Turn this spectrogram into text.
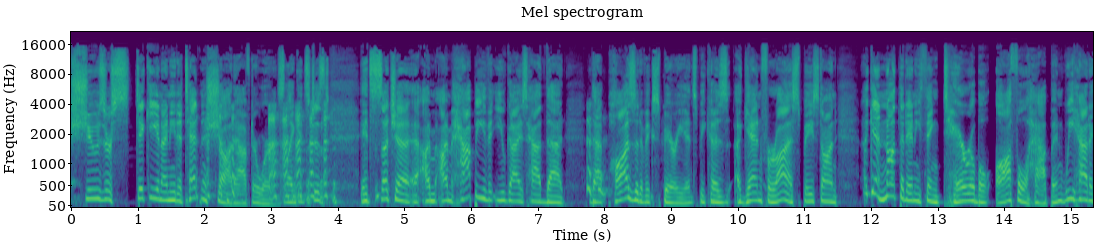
shoes are sticky and I need a tetanus shot afterwards. Like it's just, it's such a, I'm, I'm happy that you guys had that, that positive experience because again, for us, based on again, not that anything terrible, awful happened. We had a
